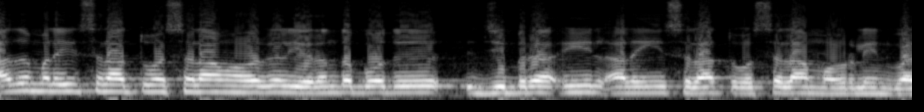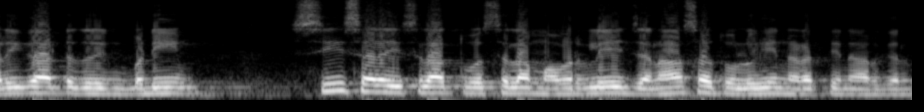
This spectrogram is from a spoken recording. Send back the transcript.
ஆதம் அலி சலாத்து வசலாம் அவர்கள் இறந்தபோது ஜிப்ராயில் அலி சலாத்து வசலாம் அவர்களின் வழிகாட்டுதலின்படி சீஸ் அலை சலாத்து வசலாம் அவர்களே ஜனாசா தொழுகை நடத்தினார்கள்.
